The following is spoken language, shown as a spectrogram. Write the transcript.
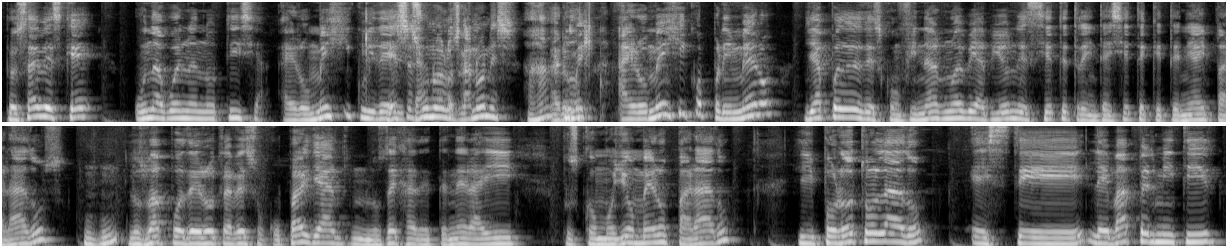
Pero ¿sabes qué? Una buena noticia. Aeroméxico y Delta. Ese es uno de los ganones. Ajá, no, Aeroméxico. Aeroméxico primero ya puede desconfinar nueve aviones 737 que tenía ahí parados. Los va a poder otra vez ocupar. Ya los deja de tener ahí, pues como yo mero parado. Y por otro lado, este le va a permitir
